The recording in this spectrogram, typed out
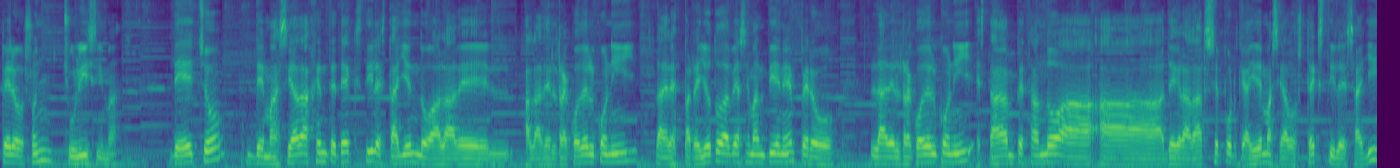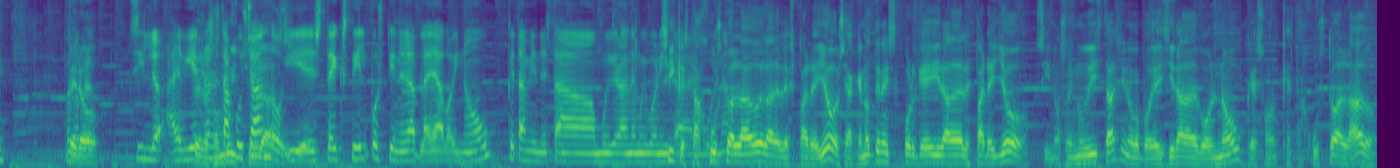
pero son chulísimas. De hecho, demasiada gente textil está yendo a la del, a la del Racó del Conill. La del Esparelló todavía se mantiene, pero la del Racó del Conill está empezando a degradarse porque hay demasiados textiles allí. Pero, si lo- alguien pero nos está escuchando chulas. y es textil, pues tiene la playa Boinou, que también está muy grande, muy bonita. sí, que está es justo buena. al lado de la del Esparelló. O sea, que no tenéis por qué ir a la del Esparelló si no sois nudistas, sino que podéis ir a la de Volnou, que, son, que está justo al lado.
